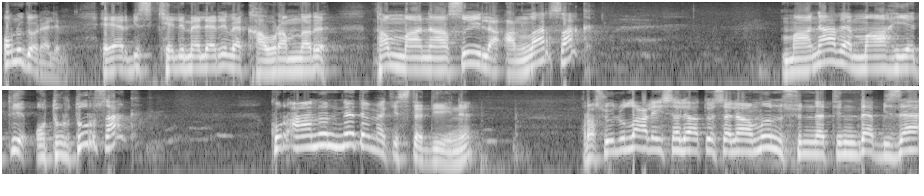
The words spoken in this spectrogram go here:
Onu görelim. Eğer biz kelimeleri ve kavramları tam manasıyla anlarsak, mana ve mahiyeti oturtursak, Kur'an'ın ne demek istediğini, Resulullah Aleyhisselatü Vesselam'ın sünnetinde bize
